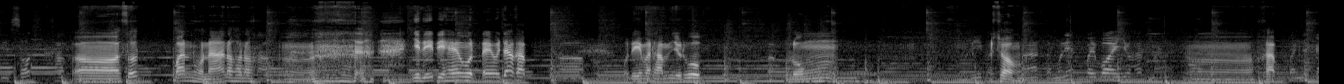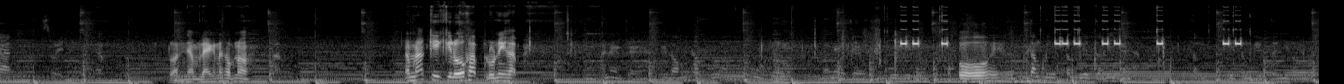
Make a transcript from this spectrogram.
จีสดครับเอ่อสดปั้นหัวหน้าเนาะครับเนาะครับอืมยินดีที่ให้ได้มาเจ้าครับครับวันนี้มาทำ YouTube ลงวันนี้ก็ช่อง มาแต่วันนี้บ่อยๆอยู่ครับมาเอ่อครับ บรรยากาศสวยดีครับตอนยำแรงนะครับเนาะ ครับ น้ำหนักกี่กิโลครับรุ่นนี้ครับไม่แน่ใจพี่ลองยกดูอืมไม่แน่ใจโอ้ยต้องบีบต้องบีบตัวนี้กันครับต้องบีบต้องบีบตัวนี้กัน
